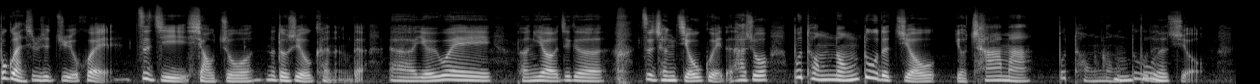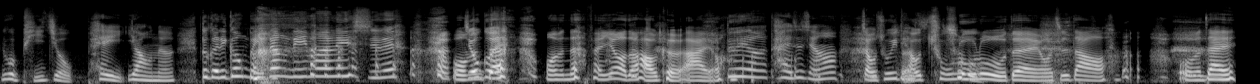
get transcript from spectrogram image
不管是不是聚会，自己小酌那都是有可能的。呃，有一位朋友，这个 自称酒鬼的，他说：不同浓度的酒有差吗？不同浓度的酒。如果啤酒配药呢？都跟你讲没当你吗？你是嘞，酒鬼，我们的朋友都好可爱哦。对呀、啊，他还是想要找出一条 出路。出路，对，我知道。我们在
